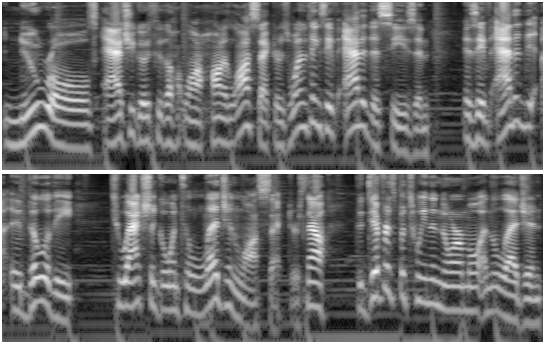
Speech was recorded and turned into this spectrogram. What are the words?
new rolls as you go through the Haunted Lost sectors, one of the things they've added this season is they've added the uh, ability to actually go into Legend Lost sectors. Now, the difference between the normal and the Legend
